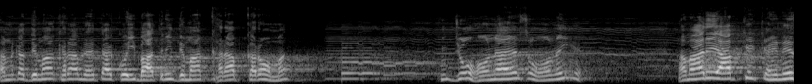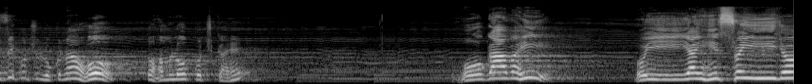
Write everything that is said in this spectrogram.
हमने कहा, दिमाग खराब रहता है, कोई बात नहीं, दिमाग खराब करो मत। जो होना है सो होना ही है। हमारे आपके कहने से कुछ रुकना हो तो हम लोग कुछ कहें। होगा वही, हुई यही सुई जो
